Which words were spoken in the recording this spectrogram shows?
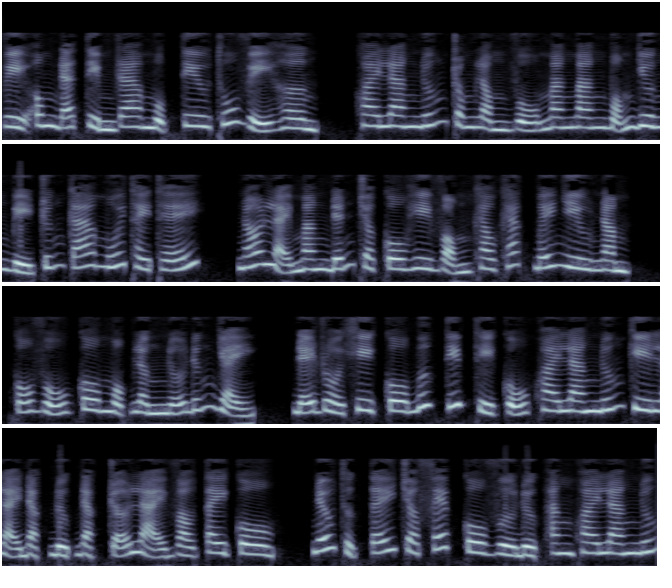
vì ông đã tìm ra mục tiêu thú vị hơn khoai lang nướng trong lòng vụ mang mang bỗng dương bị trứng cá muối thay thế, nó lại mang đến cho cô hy vọng khao khát bấy nhiêu năm, cổ vũ cô một lần nữa đứng dậy, để rồi khi cô bước tiếp thì củ khoai lang nướng kia lại đặt được đặt trở lại vào tay cô, nếu thực tế cho phép cô vừa được ăn khoai lang nướng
